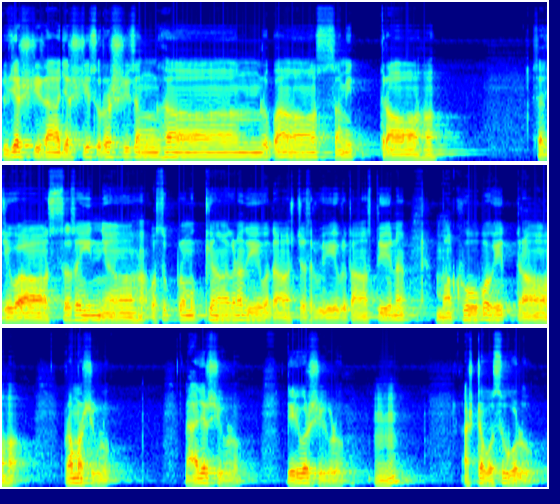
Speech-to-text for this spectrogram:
ದ್ವಿಜರ್ಷಿ ರಾಜರ್ಷಿ ಸುರರ್ಷಿ ಸಂಘಾನೃಪಾ ಸಮಿತ್ರಾ ಸಚಿವಾಸ್ಸ ವಸು ಪ್ರಮುಖ್ಯ ಗಣದೇವತಾಶ್ಚ ಸರ್ವೇ ವೃತಾಸ್ತೇನ ಪ್ರಮರ್ಷಿಗಳು ಬ್ರಹ್ಮರ್ಷಿಗಳು ರಾಜರ್ಷಿಗಳು ದೇವರ್ಷಿಗಳು ಅಷ್ಟವಸುಗಳು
